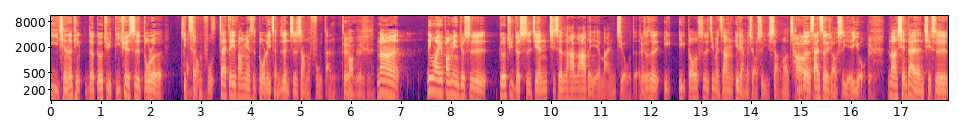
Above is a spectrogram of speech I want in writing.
以前的听的歌剧的确是多了一层负，在这一方面是多了一层认知上的负担。对对对。那另外一方面就是歌剧的时间其实拉拉的也蛮久的，就是一一都是基本上一两个小时以上哈，长的三四个小时也有。对。那现代人其实。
